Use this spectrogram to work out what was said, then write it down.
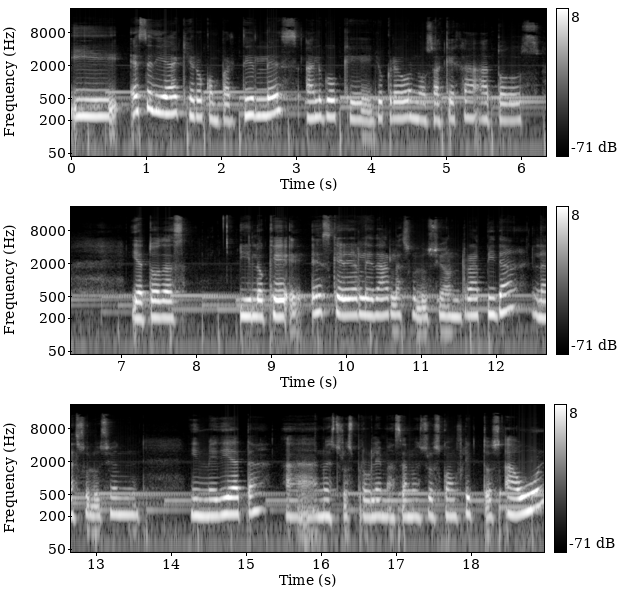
y este día quiero compartirles algo que yo creo nos aqueja a todos y a todas y lo que es quererle dar la solución rápida, la solución inmediata a nuestros problemas, a nuestros conflictos, aún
